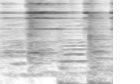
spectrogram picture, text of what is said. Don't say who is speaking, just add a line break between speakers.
i'm 啊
